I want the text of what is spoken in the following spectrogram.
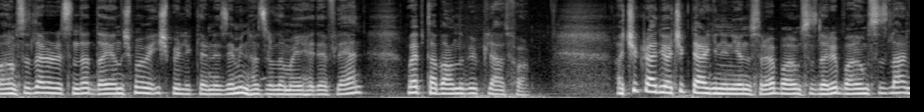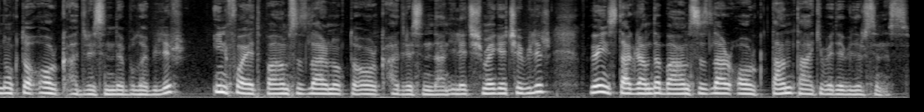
bağımsızlar arasında dayanışma ve işbirliklerine zemin hazırlamayı hedefleyen web tabanlı bir platform. Açık Radyo Açık Dergi'nin yanı sıra bağımsızları bağımsızlar.org adresinde bulabilir info.bağımsızlar.org adresinden iletişime geçebilir ve Instagram'da bağımsızlar.org'dan takip edebilirsiniz.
